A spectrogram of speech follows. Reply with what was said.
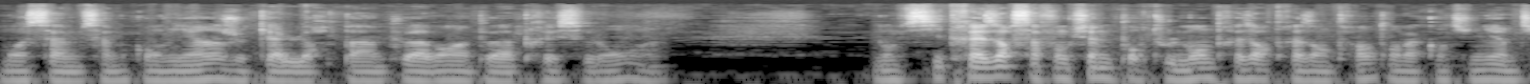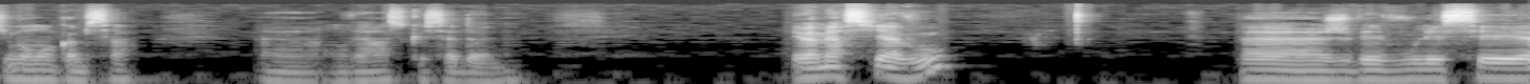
moi, ça, ça me convient. Je cale leur pas un peu avant, un peu après, selon. Euh. Donc, si 13h, ça fonctionne pour tout le monde, 13h, 13h30, on va continuer un petit moment comme ça. Euh, on verra ce que ça donne. Et eh ben, merci à vous. je vais vous laisser...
